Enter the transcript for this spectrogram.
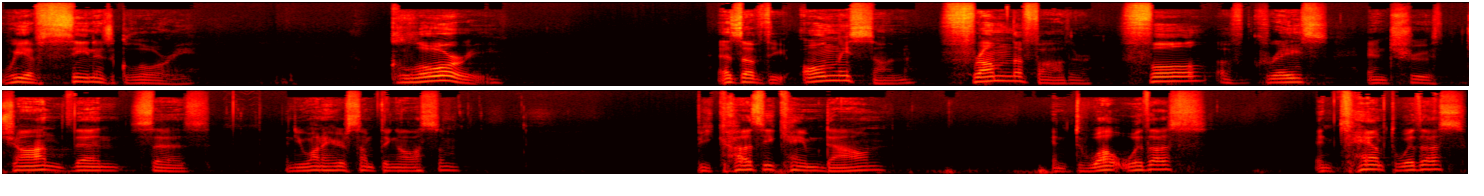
We have seen his glory. Glory as of the only Son from the Father, full of grace and truth. John then says, and you want to hear something awesome? Because he came down and dwelt with us and camped with us,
